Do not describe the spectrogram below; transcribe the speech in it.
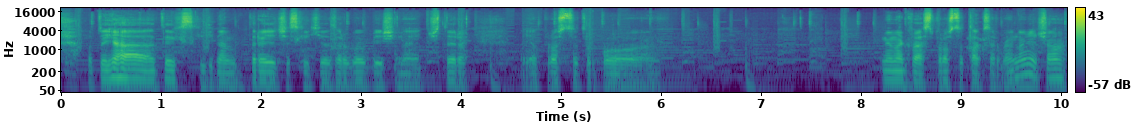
От я тих скільки там, три чи скільки я заробив більше, навіть 4. Я просто тупо. Не на квест, просто так зробив. Ну нічого,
